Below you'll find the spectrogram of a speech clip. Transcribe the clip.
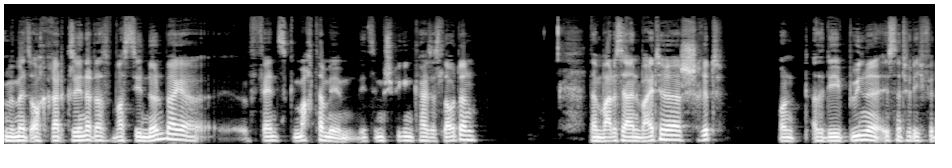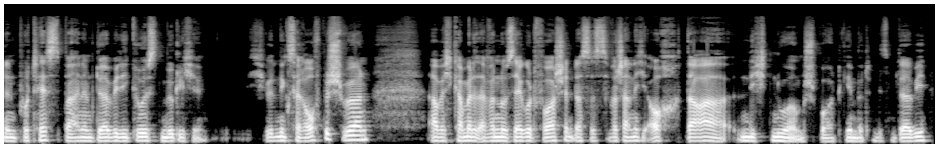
Und wenn man jetzt auch gerade gesehen hat, dass, was die Nürnberger Fans gemacht haben im, jetzt im Spiel gegen Kaiserslautern, dann war das ja ein weiterer Schritt. Und also die Bühne ist natürlich für den Protest bei einem Derby die größtmögliche. Ich will nichts heraufbeschwören, aber ich kann mir das einfach nur sehr gut vorstellen, dass es wahrscheinlich auch da nicht nur um Sport gehen wird in diesem Derby.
